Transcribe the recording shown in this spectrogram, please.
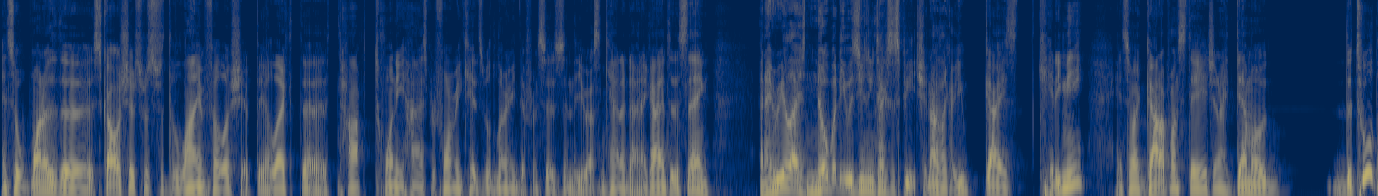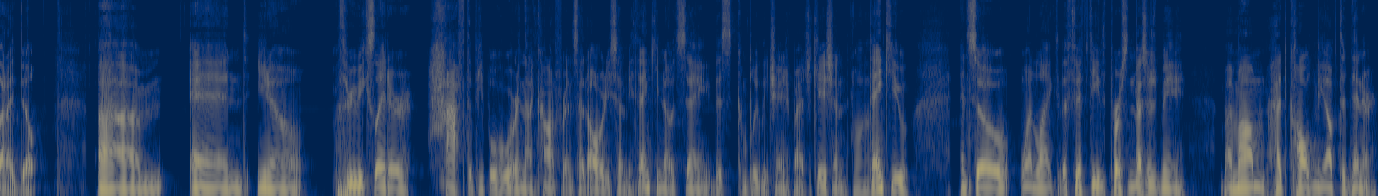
and so one of the scholarships was for the Lime Fellowship. They elect the top 20 highest performing kids with learning differences in the US and Canada. And I got into this thing and I realized nobody was using text to speech. And I was like, are you guys kidding me? And so I got up on stage and I demoed the tool that I built. Um, and, you know, three weeks later, half the people who were in that conference had already sent me thank you notes saying this completely changed my education. Wow. Thank you. And so when like the 15th person messaged me, my mom had called me up to dinner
